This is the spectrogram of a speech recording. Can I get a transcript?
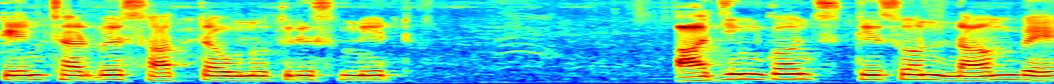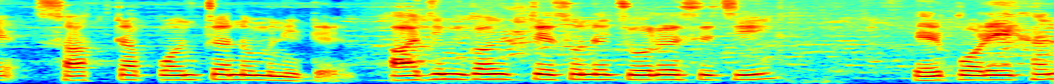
ট্রেন ছাড়বে সাতটা উনতিরিশ মিনিট। আজিমগঞ্জ স্টেশন নামবে সাতটা পঞ্চান্ন মিনিটে। আজিমগঞ্জ স্টেশনে চলে এসেছি। এরপরে এখান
